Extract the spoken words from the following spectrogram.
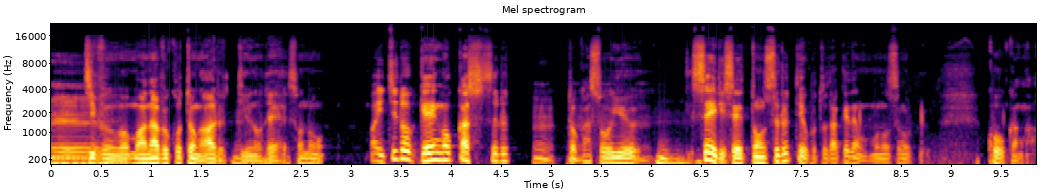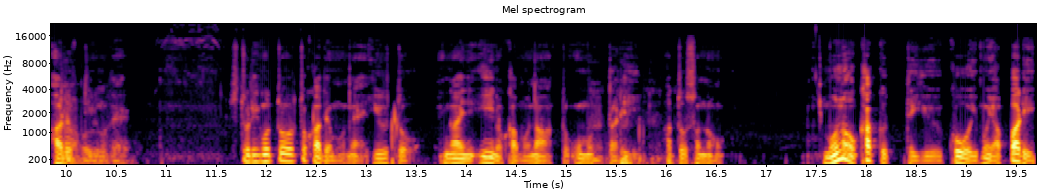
自分を学ぶことがあるっていうので、その、まあ、一度言語化するとか、そういううん。整理整頓するっていうことだけでもものすごく効果があるっていうので独り言とかでもね言うと意外にいいのかもなと思ったり、あとそのものを書くっていう行為もやっぱり、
